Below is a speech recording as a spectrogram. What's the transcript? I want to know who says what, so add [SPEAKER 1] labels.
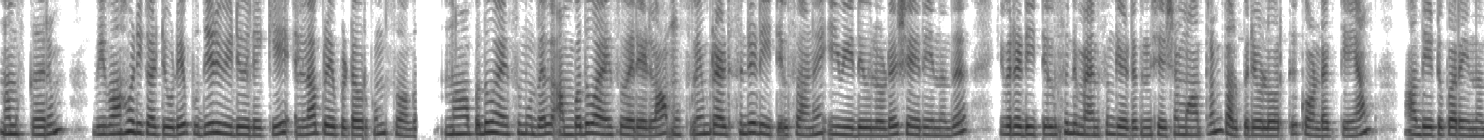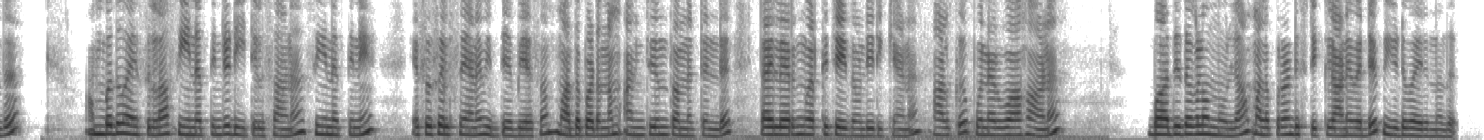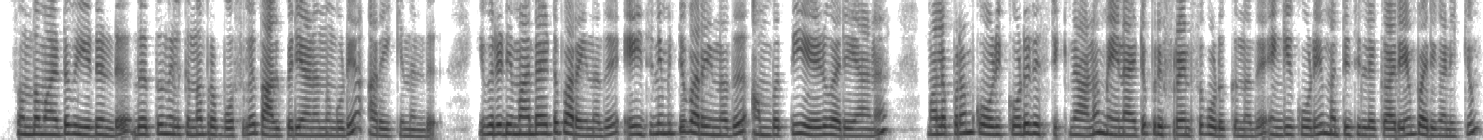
[SPEAKER 1] നമസ്കാരം. വിവാഹ ഒടിക്കാട്ടിയുടെ പുതിയൊരു വീഡിയോയിലേക്ക് എല്ലാ പ്രിയപ്പെട്ടവർക്കും സ്വാഗതം. നാൽപ്പത് വയസ്സ് മുതൽ അമ്പത് വയസ്സ് വരെയുള്ള മുസ്ലിം ബ്രൈഡ്സിന്റെ ഡീറ്റെയിൽസ് ആണ് ഈ വീഡിയോയിലൂടെ ഷെയർ ചെയ്യുന്നത്. ഇവരുടെ ഡീറ്റെയിൽസും ഡിമാൻഡ്സും കേട്ടതിന് ശേഷം മാത്രം താല്പര്യമുള്ളവർക്ക് കോൺടാക്റ്റ് ചെയ്യാം. ആദ്യമായിട്ട് പറയുന്നത് അമ്പത് വയസ്സുള്ള സീനത്തിന്റെ ഡീറ്റെയിൽസ് ആണ്. സീനത്തിന് എസ് എസ് എൽ സി ആണ് വിദ്യാഭ്യാസം. മതപഠനം അഞ്ച് എന്ന് തന്നിട്ടുണ്ട്. ടൈലറിംഗ് വർക്ക് ചെയ്തുകൊണ്ടിരിക്കുകയാണ്. ആൾക്ക് പുനർവിവാഹമാണ്. ബാധ്യതകളൊന്നുമില്ല. മലപ്പുറം ഡിസ്ട്രിക്റ്റിലാണ് ഇവരുടെ വീട് വരുന്നത്. സ്വന്തമായിട്ട് വീടുണ്ട്. ദത്ത് നിൽക്കുന്ന പ്രപ്പോസൽ താല്പര്യമാണെന്നും കൂടി അറിയിക്കുന്നുണ്ട്. ഇവർ ഡിമാൻഡായിട്ട് പറയുന്നത് ഏജ് ലിമിറ്റ് പറയുന്നത് അമ്പത്തി ഏഴ് വരെയാണ്. മലപ്പുറം കോഴിക്കോട് ഡിസ്ട്രിക്റ്റിനാണ് മെയിനായിട്ട് പ്രിഫറൻസ് കൊടുക്കുന്നത്. എങ്കിൽ കൂടി മറ്റ് ജില്ലക്കാരെയും പരിഗണിക്കും.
